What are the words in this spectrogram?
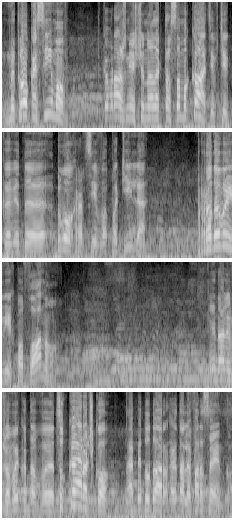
Дмитро Касімов. Таке враження, що на електросамокаті втік від е, двох гравців Поділля. Продавив їх по флангу. І далі вже викотав е, цукерочку під удар Віталія Фарасенко.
